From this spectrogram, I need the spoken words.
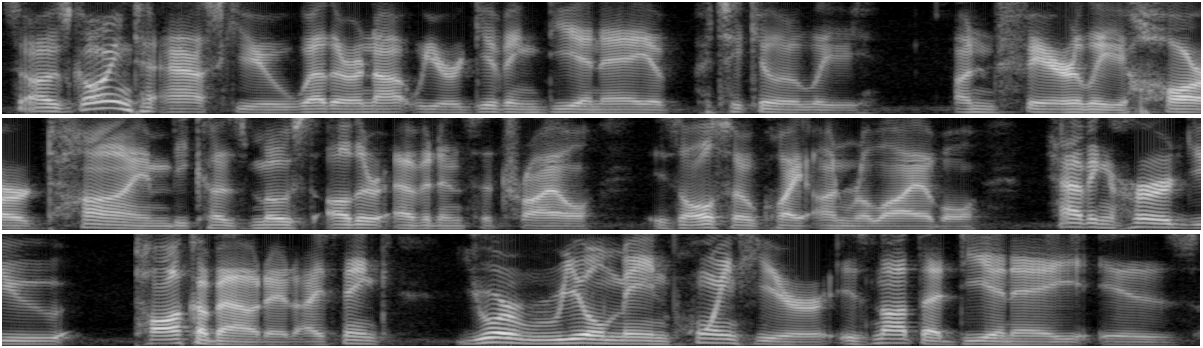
So I was going to ask you whether or not we are giving DNA a particularly unfairly hard time because most other evidence at trial is also quite unreliable. Having heard you talk about it, I think your real main point here is not that DNA is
